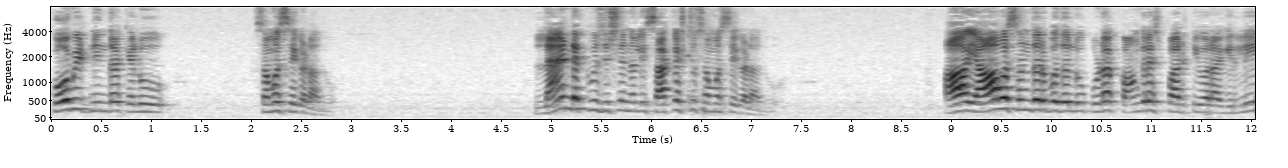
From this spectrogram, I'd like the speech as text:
ಕೋವಿಡ್ನಿಂದ ಕೆಲವು ಸಮಸ್ಯೆಗಳಾದವು. ಲ್ಯಾಂಡ್ ಅಕ್ವಿಸಿಷನ್ ಅಲ್ಲಿ ಸಾಕಷ್ಟು ಸಮಸ್ಯೆಗಳಾದವು. ಆ ಯಾವ ಸಂದರ್ಭದಲ್ಲೂ ಕೂಡ ಕಾಂಗ್ರೆಸ್ ಪಾರ್ಟಿಯವರಾಗಿರ್ಲಿ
